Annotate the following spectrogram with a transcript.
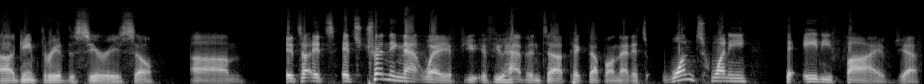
uh, game three of the series. So um, it's uh, it's it's trending that way. If you if you haven't uh, picked up on that, it's 120 to 85, Jeff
